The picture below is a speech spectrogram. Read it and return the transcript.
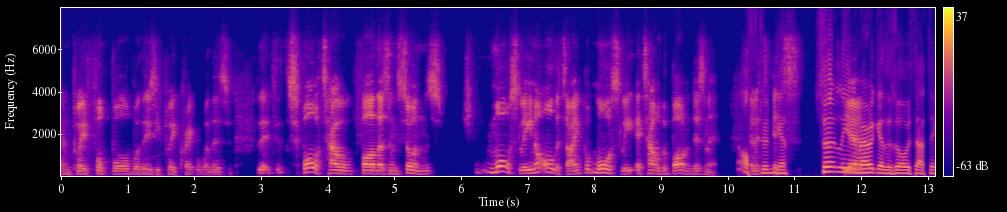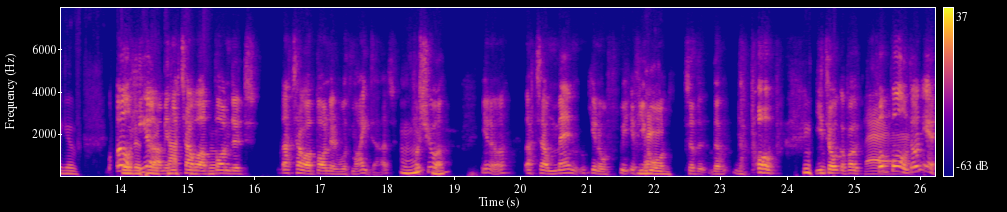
and played football with us. He played cricket with us. Sports, how fathers and sons, mostly, not all the time, but mostly, it's how the bond, isn't it? Often, it's, yes. it's Certainly in. America, there's always that thing of well here. I mean, that's how I bonded. That's how I bonded with my dad. for Mhm, sure. mhm. You know, that's how men. You know, if, we, if you Men. go to the the, the pub, you talk about football, don't you?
